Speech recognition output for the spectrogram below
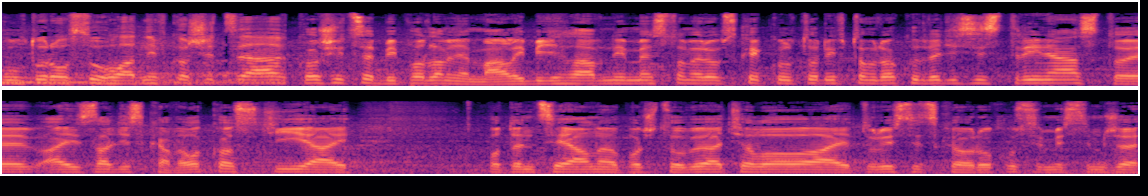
kultúrou sú hladní v Košiciach. Košice by podľa mňa mali byť hlavným mestom európskej kultúry v tom roku 2013, to je aj z hľadiska veľkosti, aj potenciálneho počtu obyvateľov aj turistického ruchu si myslím, že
